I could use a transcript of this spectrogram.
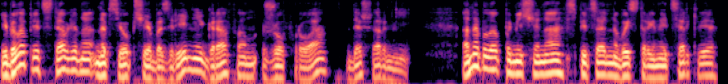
и была представлена на всеобщее обозрение графом Жофруа де Шарни. Она была помещена в специально выстроенной церкви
